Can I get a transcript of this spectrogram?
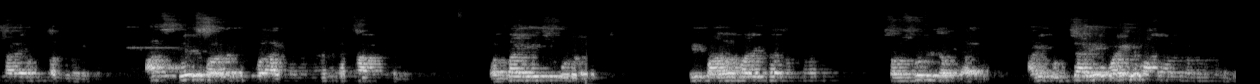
शाळेमध्ये चालू आज ते स्वागत मला ऐकायला याचा रत्नागिरीची बोलत ही पारंपरिकता जपतात संस्कृती जपतात आणि कुठच्याही वाईट मार्गावर जगत नाही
